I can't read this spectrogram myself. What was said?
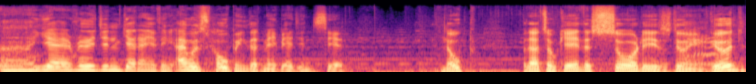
Uh, yeah, I really didn't get anything. I was hoping that maybe I didn't see it. Nope. But that's okay. The sword is doing good.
